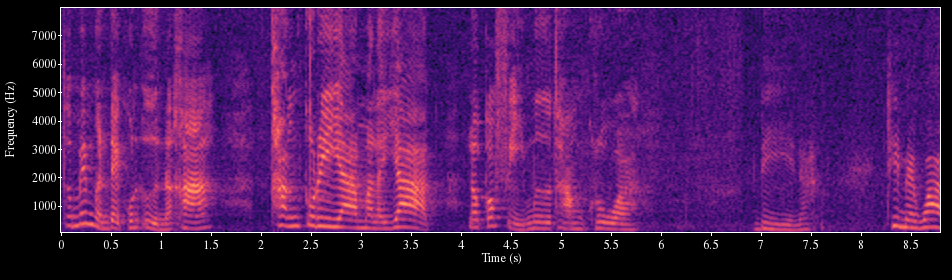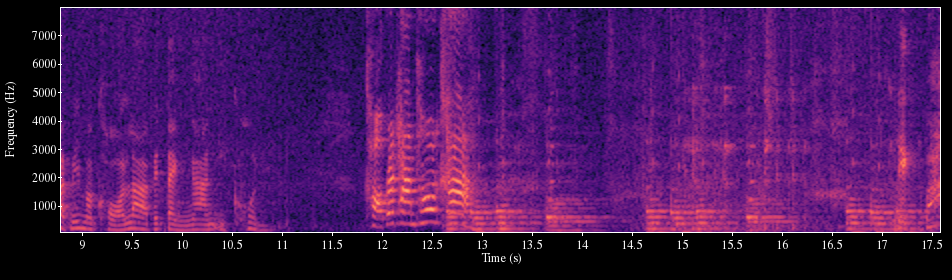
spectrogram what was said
เธอไม่เหมือนเด็กคนอื่นนะคะ ทั้งกริยามารยาท แล้วก็ฝีมือทำครัว ดีนะ ที่แม่วาดไม่มาขอลาไปแต่งงานอีกคน ขอประทานโทษค่ะ เด็กบ้า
